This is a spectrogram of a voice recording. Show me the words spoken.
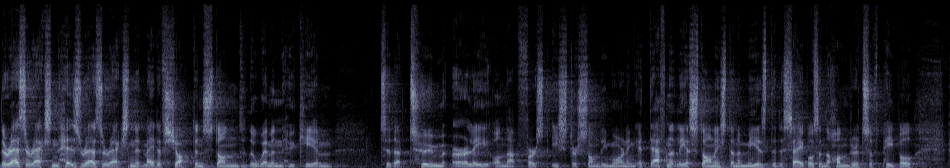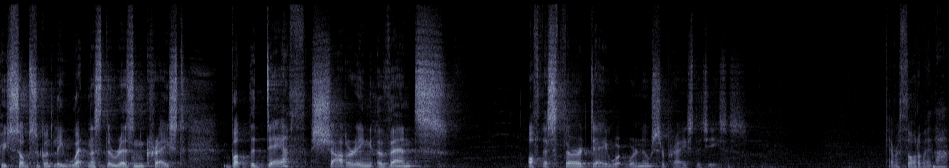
The resurrection, his resurrection, it might have shocked and stunned the women who came to that tomb early on that first Easter Sunday morning. It definitely astonished and amazed the disciples and the hundreds of people who subsequently witnessed the risen Christ. But the death shattering events of this third day were, were, no surprise to Jesus. Ever thought about that?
